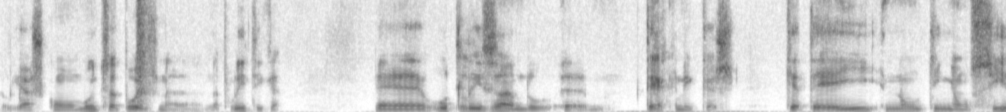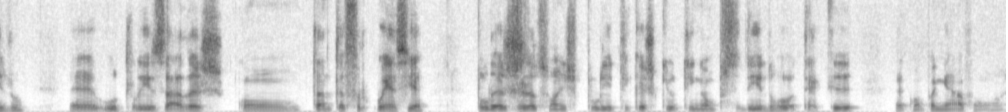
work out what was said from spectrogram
aliás, com muitos apoios na, na política, é, utilizando é, técnicas que até aí não tinham sido eh, utilizadas com tanta frequência pelas gerações políticas que o tinham precedido ou até que acompanhavam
